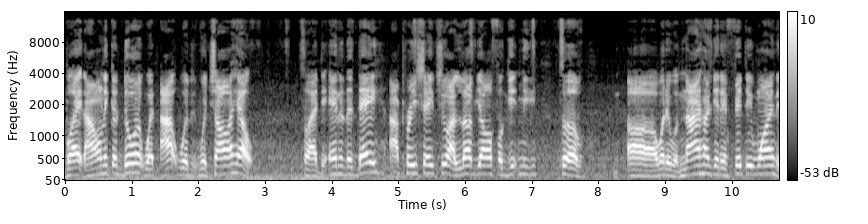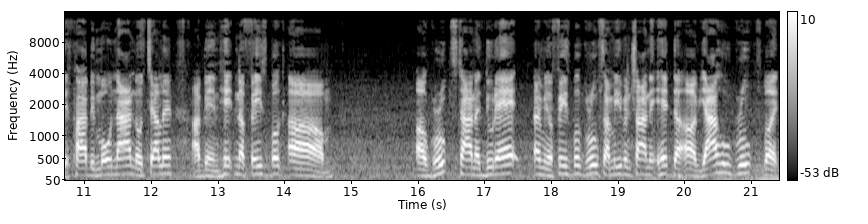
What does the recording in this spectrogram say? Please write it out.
but I only could do it without with with y'all help. So at the end of the day, I appreciate you. I love y'all for getting me to uh, what it was 951. It's probably more now, no telling. I've been hitting the Facebook um, uh, groups trying to do that. I mean, Facebook groups. I'm even trying to hit the uh, Yahoo groups, but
